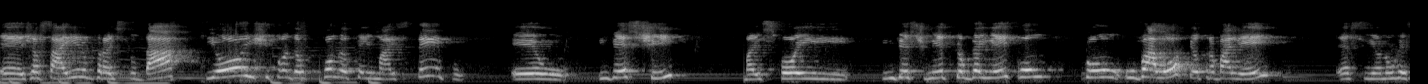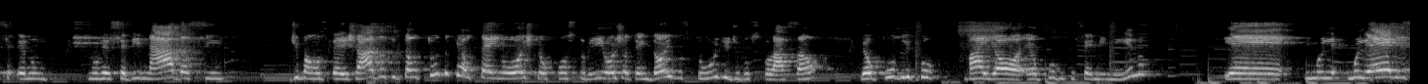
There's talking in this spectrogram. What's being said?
é, já saíram para estudar e hoje, quando eu, como eu tenho mais tempo, eu investi, mas foi investimento que eu ganhei com, com o valor que eu trabalhei é assim, eu não, recebi, eu não, não recebi nada assim de mãos beijadas. Então, tudo que eu tenho hoje, que eu construí, hoje eu tenho dois estúdios de musculação. Meu público maior é o público feminino. É, mulheres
